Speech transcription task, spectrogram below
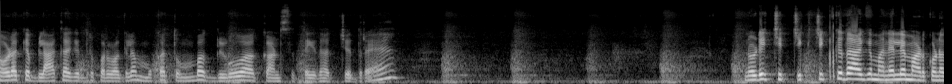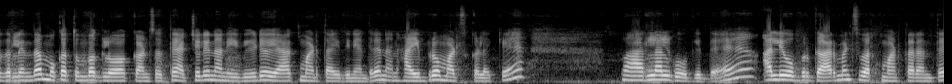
ನೋಡೋಕ್ಕೆ ಬ್ಲ್ಯಾಕ್ ಆಗಿದ್ರು ಪರವಾಗಿಲ್ಲ. ಮುಖ ತುಂಬ ಗ್ಲೋ ಆಗಿ ಕಾಣಿಸುತ್ತೆ ಇದು ಹಚ್ಚಿದ್ರೆ. ನೋಡಿ ಚಿಕ್ಕ ಚಿಕ್ಕ ಚಿಕ್ಕದಾಗಿ ಮನೆಯಲ್ಲೇ ಮಾಡ್ಕೊಳೋದ್ರಲ್ಲಿಂದ ಮುಖ ತುಂಬ ಗ್ಲೋ ಆಗಿ ಕಾಣಿಸುತ್ತೆ. ಆ್ಯಕ್ಚುಲಿ ನಾನು ಈ ವಿಡಿಯೋ ಯಾಕೆ ಮಾಡ್ತಾ ಇದ್ದೀನಿ ಅಂದರೆ ನಾನು ಹೈಬ್ರೋ ಮಾಡಿಸ್ಕೊಳ್ಳೋಕ್ಕೆ ಪಾರ್ಲರ್ಗೆ ಹೋಗಿದ್ದೆ. ಅಲ್ಲಿ ಒಬ್ರು ಗಾರ್ಮೆಂಟ್ಸ್ ವರ್ಕ್ ಮಾಡ್ತಾರಂತೆ.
